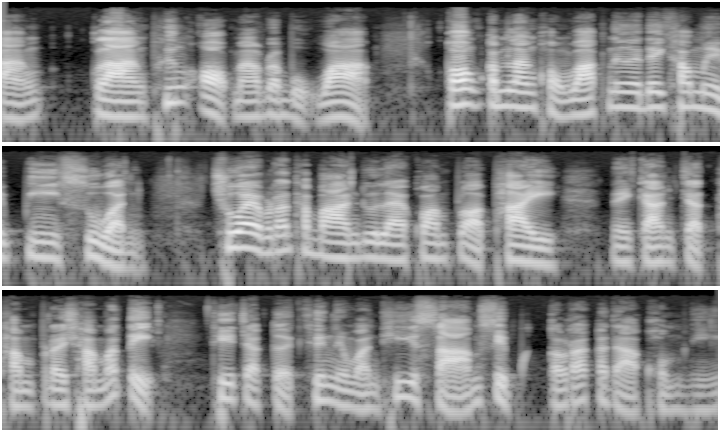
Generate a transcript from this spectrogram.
ต่างกลางเพิ่งออกมาระบุว่า กองกำลังของวักเนอร์ได้เข้ามามีส่วน ช่วยรัฐบาลดูแลความปลอดภัย ในการจัดทำประชามติที่จะเกิดขึ้นในวันที่ 30 กรกฎาคมนี้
